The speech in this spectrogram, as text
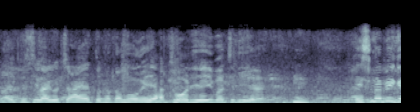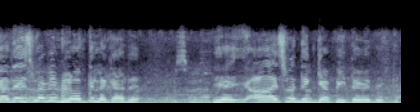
भाई किसी भाई को चाय तो खत्म हो गई यार छोड़ यही बच रही है। इसमें भी कहते इसमें भी ब्लॉग के लिए कहते। ये हाँ इसमें दिख गया पीते हुए दिख गया।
